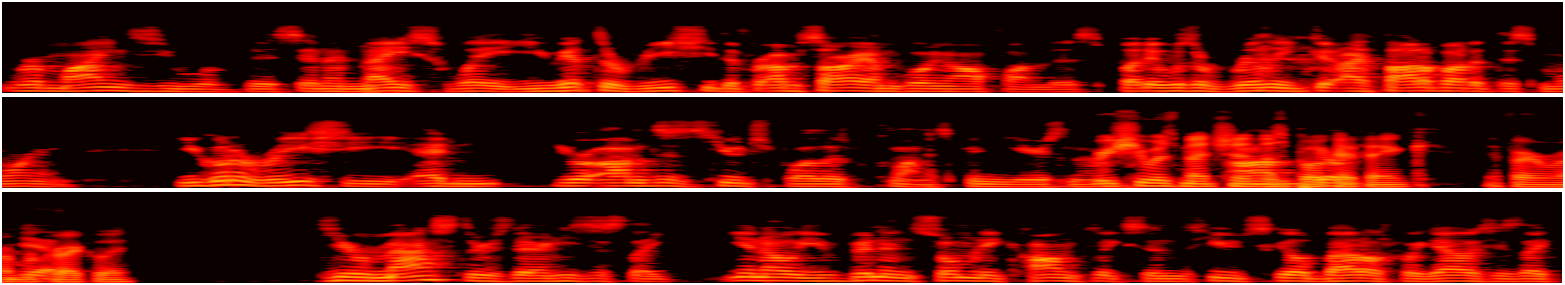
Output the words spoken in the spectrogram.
reminds you of this in a nice way. You get to Rishi. The I'm sorry, I'm going off on this, but it was a really good. I thought about it this morning. You go to Rishi, and you're. I'm just huge spoilers. Come on, it's been years now. Rishi was mentioned in this Um, book, I think, if I remember Yeah. correctly. your master's there, and he's just like, you know, you've been in so many conflicts and huge scale battles for the galaxy. He's like,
